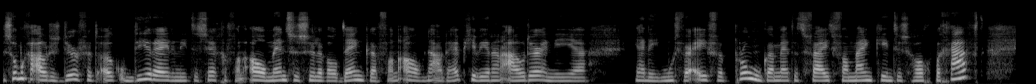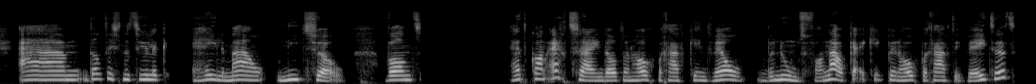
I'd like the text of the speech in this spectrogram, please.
sommige ouders durven het ook om die reden niet te zeggen van, oh, mensen zullen wel denken van, oh, nou, daar heb je weer een ouder en die, uh, ja, die moet weer even pronken met het feit van, mijn kind is hoogbegaafd. Um, dat is natuurlijk helemaal niet zo. Want het kan echt zijn dat een hoogbegaafd kind wel benoemt van, nou kijk, ik ben hoogbegaafd, ik weet het.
